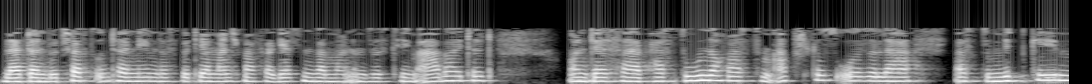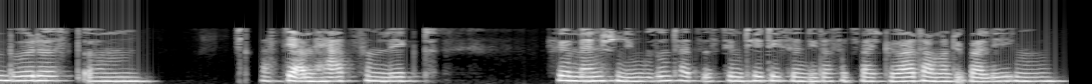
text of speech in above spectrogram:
bleibt ein Wirtschaftsunternehmen. Das wird ja manchmal vergessen, wenn man im System arbeitet. Und deshalb hast du noch was zum Abschluss, Ursula, was du mitgeben würdest, ähm, was dir am Herzen liegt für Menschen, die im Gesundheitssystem tätig sind, die das jetzt vielleicht gehört haben und überlegen,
